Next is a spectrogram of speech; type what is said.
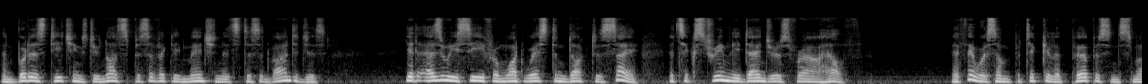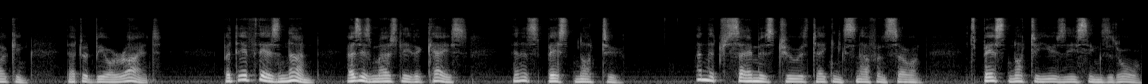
and Buddha's teachings do not specifically mention its disadvantages, yet as we see from what Western doctors say, it's extremely dangerous for our health. If there were some particular purpose in smoking, that would be all right. But if there's none, as is mostly the case, then it's best not to. And the same is true with taking snuff and so on. It's best not to use these things at all.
